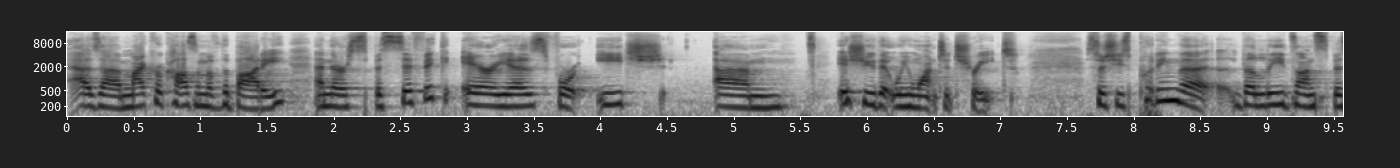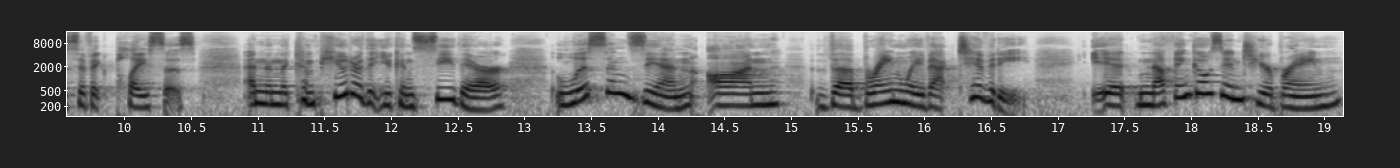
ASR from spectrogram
as a microcosm of the body, and there are specific areas for each um, issue that we want to treat. So she's putting the, the leads on specific places. And then the computer that you can see there listens in on the brainwave activity. It, nothing goes into your brain,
